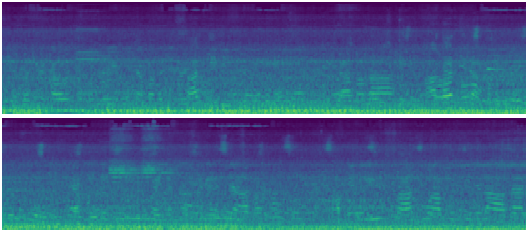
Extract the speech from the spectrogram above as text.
शेजारच्या गावाच्या मंडळींनी आम्हाला जी साथ दिली. जी आम्हाला आधार दिला. त्याबद्दल मी पहिल्यांदा सगळ्यांचे आभार मानतो. आपली साथ व आपण दिलेला आधार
